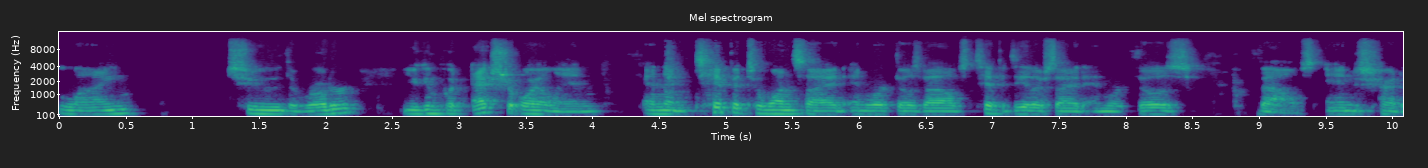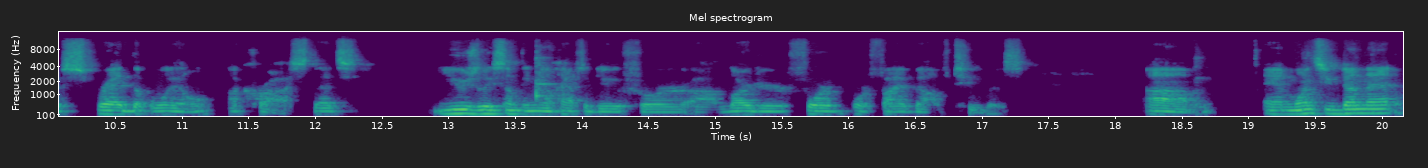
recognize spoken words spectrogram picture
line to the rotor, you can put extra oil in and then tip it to one side and work those valves, tip it to the other side and work those valves and just try to spread the oil across. That's usually something you'll have to do for uh, larger four or five valve tubas. Um, and once you've done that,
